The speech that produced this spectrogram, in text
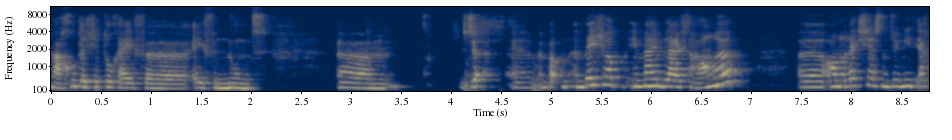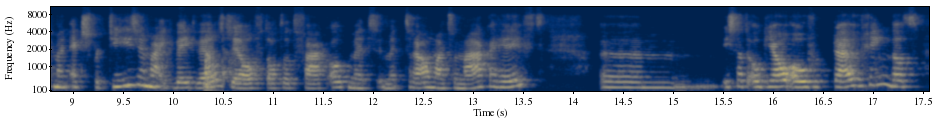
Maar goed dat je het toch even, even noemt. Um, ze, uh, een beetje wat in mij blijft hangen. Uh, anorexia is natuurlijk niet echt mijn expertise, maar ik weet wel zelf dat het vaak ook met, met trauma te maken heeft. Um, is dat ook jouw overtuiging dat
